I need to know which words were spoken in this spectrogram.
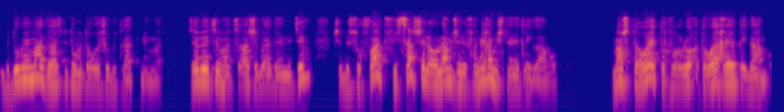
בדו-מימד, ואז פתאום אתה רואה שהוא בתלת מימד. זה בעצם ההצעה שבה אני מציג, שבסופה התפיסה של העולם שלפניך משתנית לגמרי. מה שאתה רואה, אתה כבר לא, אתה רואה אחרת לגמרי.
